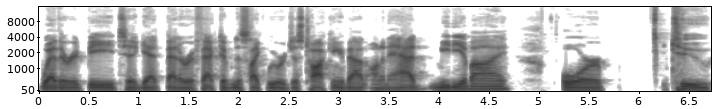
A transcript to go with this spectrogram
Whether it be to get better effectiveness, like we were just talking about on an ad media buy, or to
